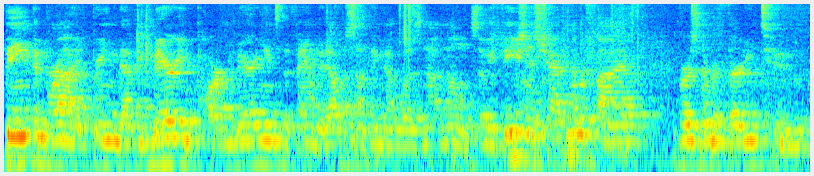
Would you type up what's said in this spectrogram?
being the bride, bringing that married part, marrying into the family, that was something that was not known. So Ephesians chapter number 5, verse number 32.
